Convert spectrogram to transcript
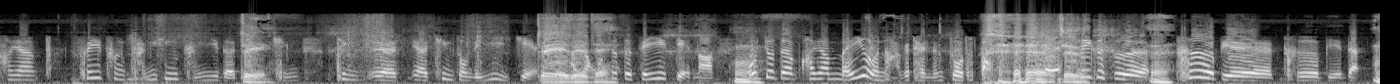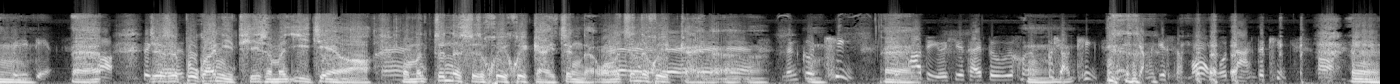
好像非常诚心诚意的对。听听呃呃听众的意见。对对哎呀对。我觉得这一点呢，嗯。我觉得好像没有哪个台能做得到。哎这个这个是嗯特别特别的嗯，这一点。哎啊，这个就是不管你提什么意见啊，哎。我们真的是会会改正的，我们真的会改的，嗯哎能够嗯。听，其哎他的有些台都不想听，你讲的什么 我懒得听啊。嗯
